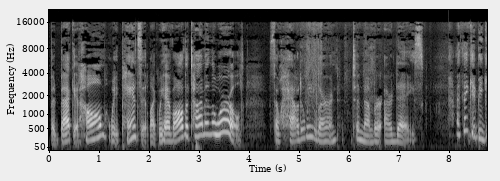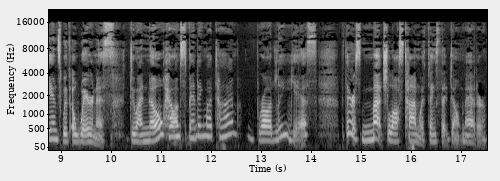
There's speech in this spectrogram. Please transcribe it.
But back at home, we pants it like we have all the time in the world. So, how do we learn to number our days? I think it begins with awareness. Do I know how I'm spending my time? Broadly, yes, but there is much lost time with things that don't matter.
